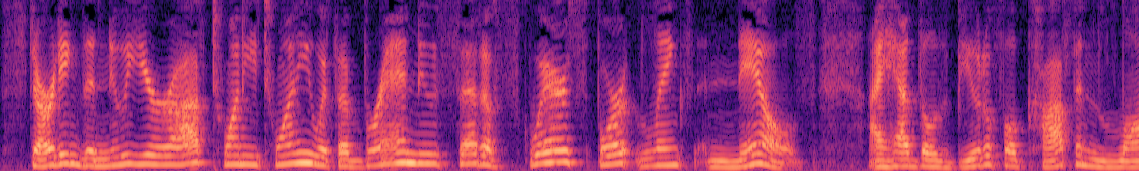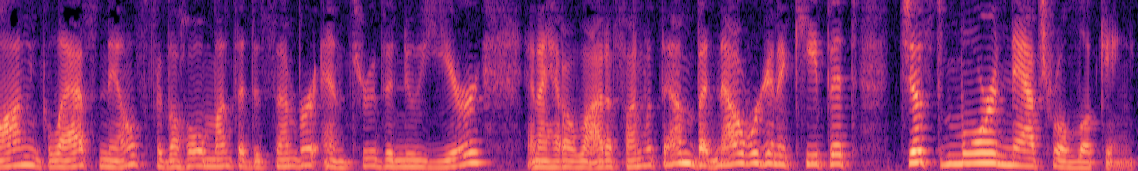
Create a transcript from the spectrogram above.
Starting the new year off 2020 with a brand new set of square sport length nails. I had those beautiful coffin long glass nails for the whole month of December and through the new year, and I had a lot of fun with them. But now we're going to keep it just more natural looking.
